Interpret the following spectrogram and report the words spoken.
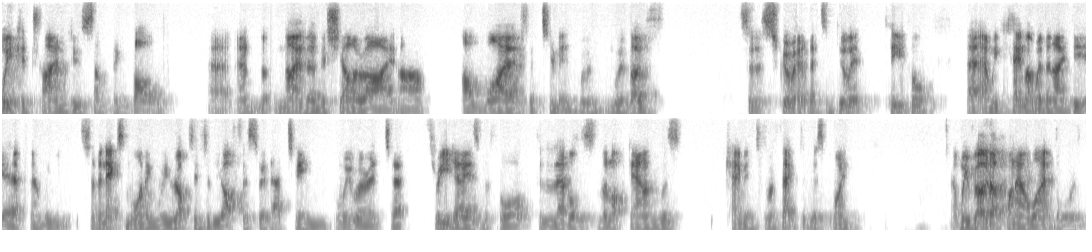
we could try and do something bold. Uh, and neither Michelle or I are are wired for timid. We're, we're both sort of screw it, let's do it people. Uh, and we came up with an idea, and we so the next morning we rocked into the office with our team. We were at uh, three days before the levels, the lockdown was came into effect at this point. And we wrote up on our whiteboard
